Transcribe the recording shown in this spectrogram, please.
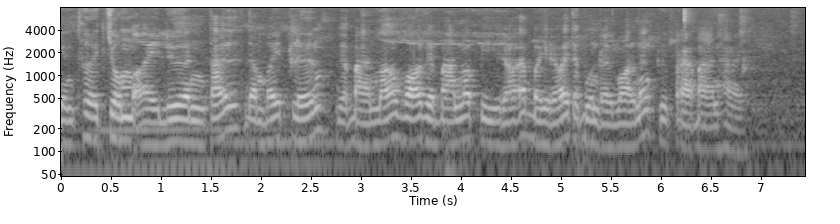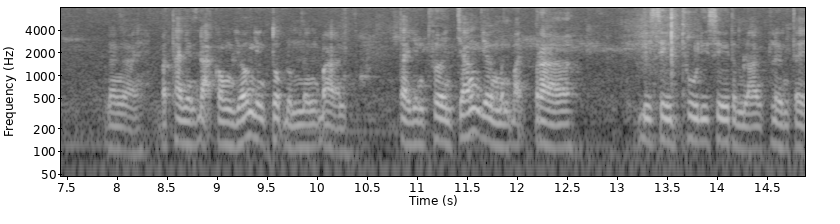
យើងធ្វើជុំឲ្យលឿនទៅដើម្បីភ្លើងវាបានមកវ៉លវាបានមក200 300ទៅ400វ៉លហ្នឹងគឺប្រើបានហើយហ្នឹងហើយបើថាយើងដាក់កងយងយើងទប់លំនឹងបាន តែយើងធ្វើអញ្ចឹងយើងមិនបាច់ប្រើ DC 2 DC តម្លើងភ្លើងទេ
